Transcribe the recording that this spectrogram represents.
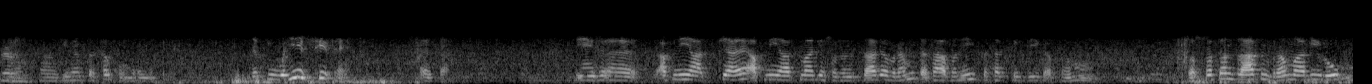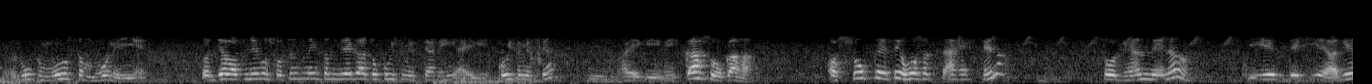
हाँ कि मैं पृथक हूँ ब्रह्म से जबकि वही स्थित है ऐसा। ये अपनी क्या है? अपनी आत्मा के स्वतंत्रता का भ्रम तथा अपनी पृथक सिद्धि का भ्रम। तो स्वतंत्र आत्म भ्रम आदि रूप रूप मूल संभव नहीं है। तो जब अपने को स्वतंत्र नहीं समझेगा तो कोई समस्या नहीं आएगी। कोई समस्या आएगी नहीं। कहा सो कहा। और शोक कैसे हो सकता है है ना? तो ध्यान देना ये देखिए आगे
